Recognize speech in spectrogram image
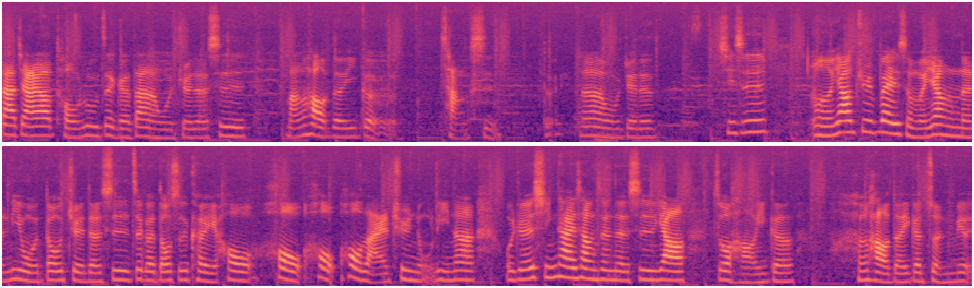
大家要投入这个，当然我觉得是蛮好的一个尝试。对，那我觉得其实嗯、要具备什么样能力，我都觉得是这个都是可以后后后后来去努力。那我觉得心态上真的是要做好一个很好的一个准备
